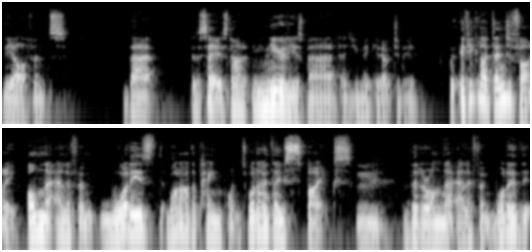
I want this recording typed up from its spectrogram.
the elephants, that, as I say, it's not nearly as bad as you make it out to be. If you can identify on the elephant, what is what are the pain points? What are those spikes that are on that elephant? What are the,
